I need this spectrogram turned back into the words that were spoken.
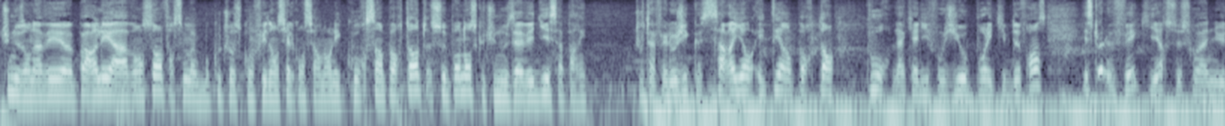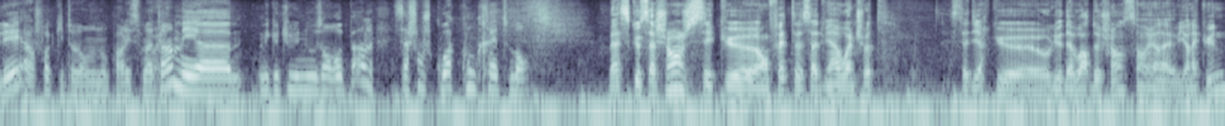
tu nous en avais euh, parlé à avançant, forcément beaucoup de choses confidentielles concernant les courses importantes. Cependant, ce que tu nous avais dit, et ça paraît tout à fait logique, que Sarian était important pour la qualif au JO pour l'équipe de France. Est-ce que le fait qu'hier ce soit annulé, alors je crois qu'ils en ont parlé ce matin, mais, euh, mais que tu nous en reparles, ça change quoi concrètement? Bah, ce que ça change, c'est que en fait, ça devient un one shot. C'est-à-dire que au lieu d'avoir deux chances, il y en a, il y en a qu'une,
